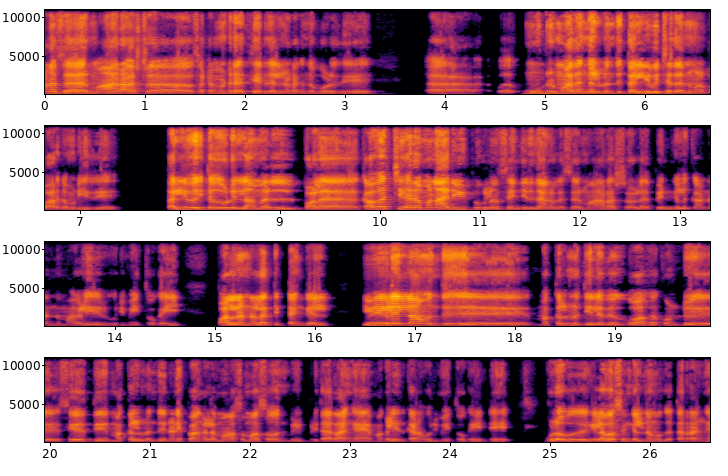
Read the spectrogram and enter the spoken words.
ஆனா சார், மகாராஷ்டிரா சட்டமன்ற தேர்தல் நடந்த பொழுது, மூன்று மாதங்கள் வந்து தள்ளி வச்சதை நம்ம பார்க்க முடியுது தள்ளி வைத்ததோடு இல்லாமல் பல கவர்ச்சிகரமான அறிவிப்புகளும் செஞ்சிருந்தாங்கல்ல சார் மகாராஷ்டிராவில் பெண்களுக்கான அந்த மகளிர் உரிமை தொகை பல நலத்திட்டங்கள் இவைகளெல்லாம் வந்து மக்கள் மத்தியில வெகுவாக கொண்டு சேர்ந்து மக்கள் வந்து நினைப்பாங்கல்ல மாசம் மாசம் இப்படி தர்றாங்க மகளிருக்கான உரிமை தொகைன்ட்டு இவ்வளவு இலவசங்கள் நமக்கு தர்றாங்க.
